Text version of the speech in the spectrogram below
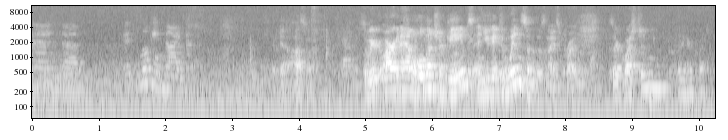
and uh, it's looking nice. Yeah, awesome. So we are going to have a whole bunch of games, and you get to win some of those nice prizes. Is there a question? Anybody hear a question?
